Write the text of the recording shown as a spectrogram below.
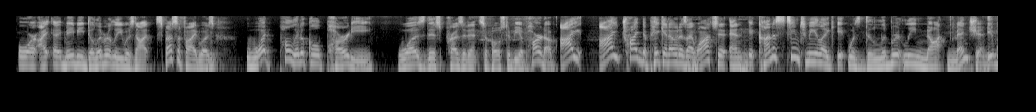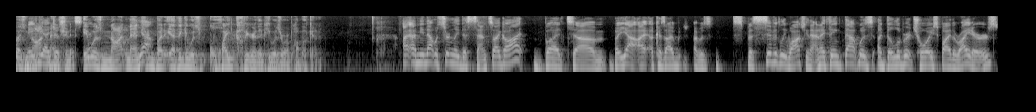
or I, I maybe deliberately was not specified was Mm-hmm. what political party was this president supposed to be a part of? I I tried to pick it out as I Mm-hmm. watched it, and it kind of seemed to me like it was deliberately not mentioned. It was maybe not I just missed It It was not mentioned, Yeah. but I think it was quite clear that he was a Republican. I, I mean, that was certainly the sense I got, but um, but yeah, because I I was specifically watching that, and I think that was a deliberate choice by the writers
